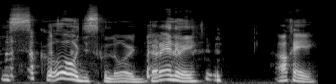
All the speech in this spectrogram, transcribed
Diyos ko. Diyos ko, Lord. Pero anyway. Okay.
